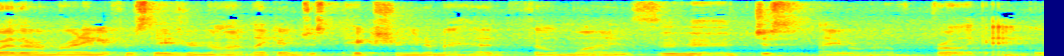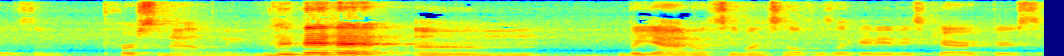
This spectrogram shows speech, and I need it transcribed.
whether I'm writing it for stage or not, like I'm just picturing it in my head film wise. Mm-hmm. Just I don't know for like angles and personality. um, but yeah, I don't see myself as like any of these characters.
